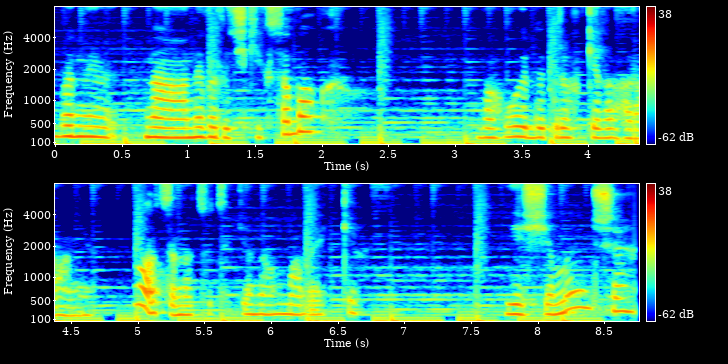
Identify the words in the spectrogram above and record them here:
Вони на невеличких собак вагою до 3 кг. Ну, а це на цуциків на маленьких. Є ще менше.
